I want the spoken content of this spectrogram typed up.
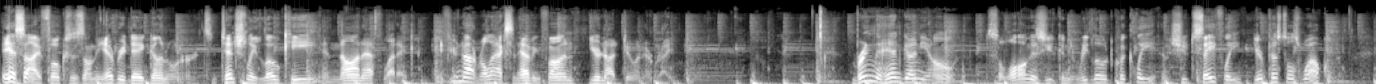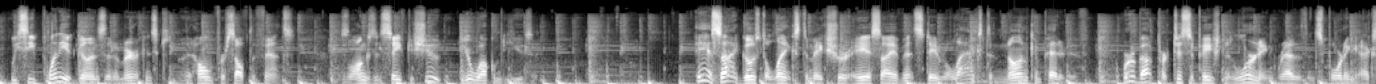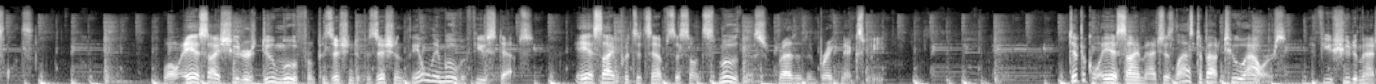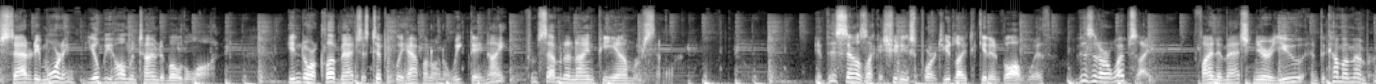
ASI focuses on the everyday gun owner. It's intentionally low key and non athletic. If you're not relaxed and having fun, you're not doing it right. Bring the handgun you own. So long as you can reload quickly and shoot safely, your pistol's welcome. We see plenty of guns that Americans keep at home for self defense. As long as it's safe to shoot, you're welcome to use it. ASI goes to lengths to make sure ASI events stay relaxed and non competitive. We're about participation and learning rather than sporting excellence. While ASI shooters do move from position to position, they only move a few steps. ASI puts its emphasis on smoothness rather than breakneck speed. Typical ASI matches last about two hours. If you shoot a match Saturday morning, you'll be home in time to mow the lawn. Indoor club matches typically happen on a weekday night from 7 to 9 p.m. or similar. If this sounds like a shooting sport you'd like to get involved with, visit our website, find a match near you, and become a member.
